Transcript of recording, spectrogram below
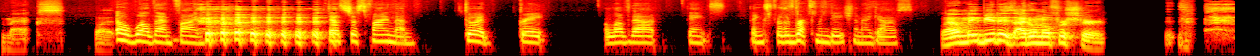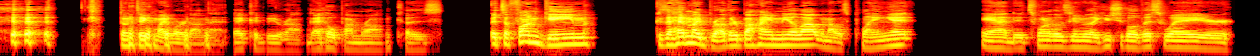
Max, but. Oh, well, then fine. That's just fine then. Good. Great. I love that. Thanks. Thanks for the recommendation, I guess. Well, maybe it is. I don't know for sure. don't take my word on that. I could be wrong. I hope I'm wrong because it's a fun game. Because I had my brother behind me a lot when I was playing it, and it's one of those games where like you should go this way or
